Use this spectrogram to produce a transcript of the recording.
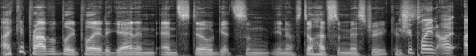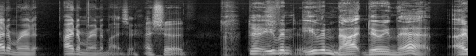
I could probably play it again and, and still get some, you know, still have some mystery Cause You should play an i- item rand- item randomizer. I should. Dude, even do. even not doing that, I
